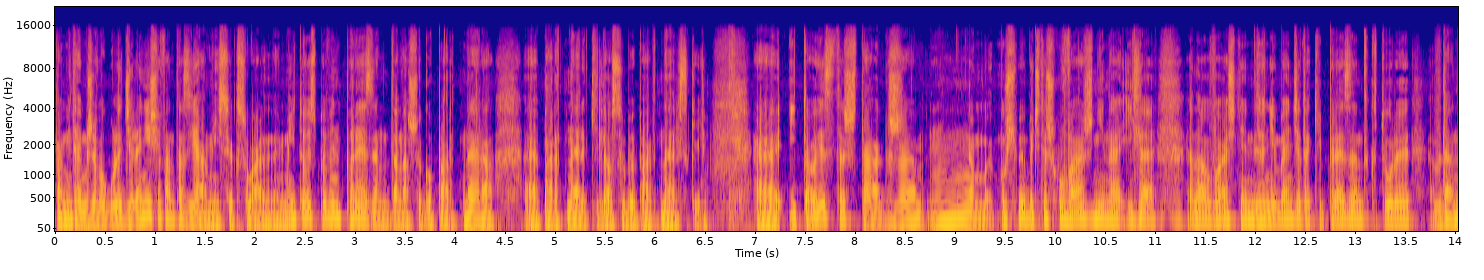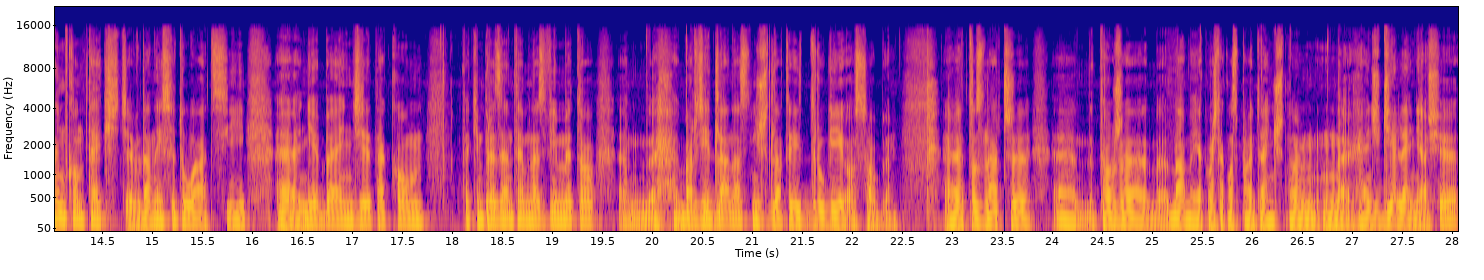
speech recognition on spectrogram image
pamiętajmy, że w ogóle dzielenie się fantazjami seksualnymi to jest pewien prezent dla naszego partnera, partnerki, dla osoby partnerskiej. I to jest też tak, że mm, musimy być też uważni, na ile, no właśnie, nie będzie taki prezent, który w danym kontekście, w danej sytuacji nie będzie taką takim prezentem, nazwijmy to, bardziej dla nas niż dla tej drugiej osoby. E, to znaczy e, to, że mamy jakąś taką spontaniczną chęć dzielenia się,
